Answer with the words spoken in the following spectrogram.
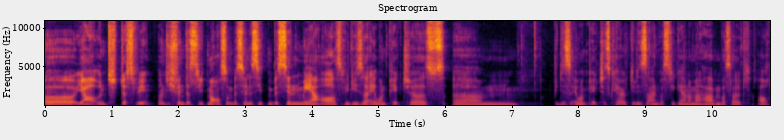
Äh, ja, und deswegen, und ich finde, das sieht man auch so ein bisschen, es sieht ein bisschen mehr aus wie dieser A1 Pictures, ähm, wie dieses A1 Pictures Character Design, was die gerne mal haben, was halt auch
